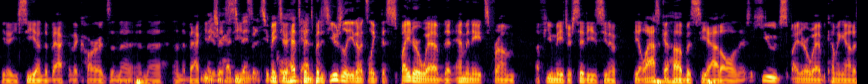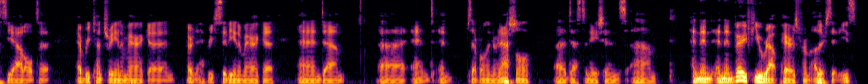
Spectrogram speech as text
you know you see on the back of the cards and the and the and the back of Makes the your head seats, spin, but it's super makes cool your head spins at. but it's usually you know it's like the spider web that emanates from a few major cities you know the alaska hub is seattle and there's a huge spider web coming out of seattle to every country in america and or every city in america and um uh and and several international uh, destinations um and then and then very few route pairs from other cities.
